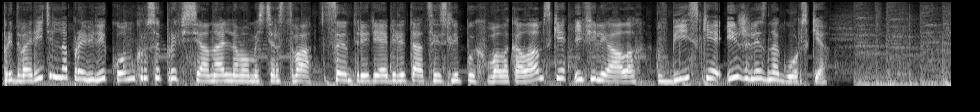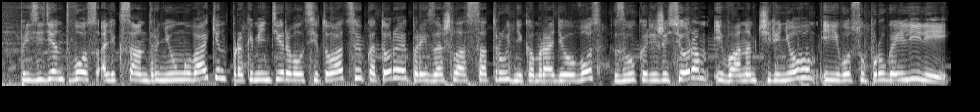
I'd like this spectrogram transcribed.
предварительно провели конкурсы профессионального мастерства в Центре реабилитации слепых в Волоколамске и филиалах в Бийске и Железногорске. Президент ВОЗ Александр Неумывакин прокомментировал ситуацию, которая произошла с сотрудником радио ВОЗ, звукорежиссером Иваном Череневым и его супругой Лилией.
